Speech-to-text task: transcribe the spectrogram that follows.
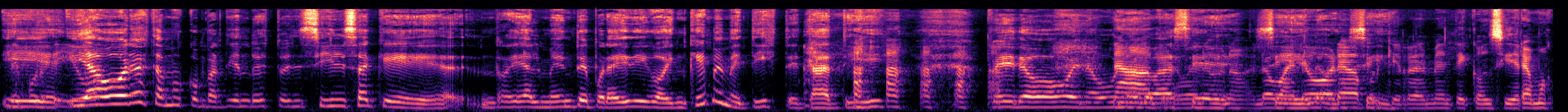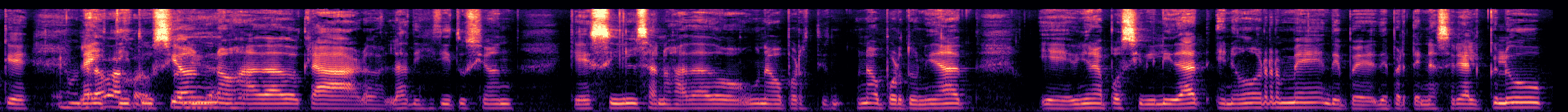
y, ahora estamos compartiendo esto en Silsa que realmente por ahí digo, ¿en qué me metiste, Tati? pero bueno, uno lo hace. lo valora porque realmente consideramos que la institución nos ha dado, claro, la institución que es Silsa nos ha dado una, una oportunidad eh, y una posibilidad enorme de, de pertenecer al club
